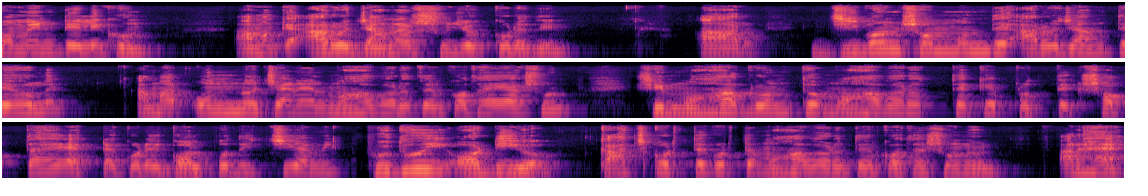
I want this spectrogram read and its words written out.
কমেন্টে লিখুন। আমাকে আরও জানার সুযোগ করে দিন। আর জীবন সম্বন্ধে আরও জানতে হলে আমার অন্য চ্যানেল মহাভারতের কথায় আসুন। সেই মহাগ্রন্থ মহাভারত থেকে প্রত্যেক সপ্তাহে একটা করে গল্প দিচ্ছি আমি। শুধুই অডিও, কাজ করতে করতে মহাভারতের কথা শুনুন। আর হ্যাঁ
